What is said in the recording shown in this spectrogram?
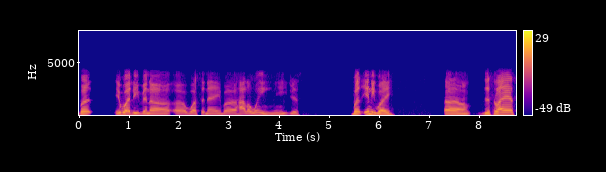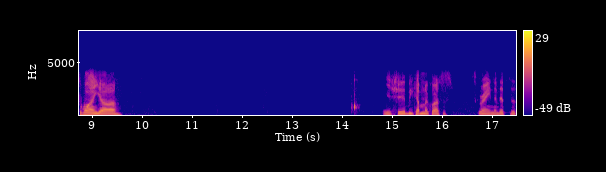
but it wasn't even uh, uh, what's the name, uh, Halloween, and he just. But anyway, uh, this last one, y'all. It should be coming across the screen, and this is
